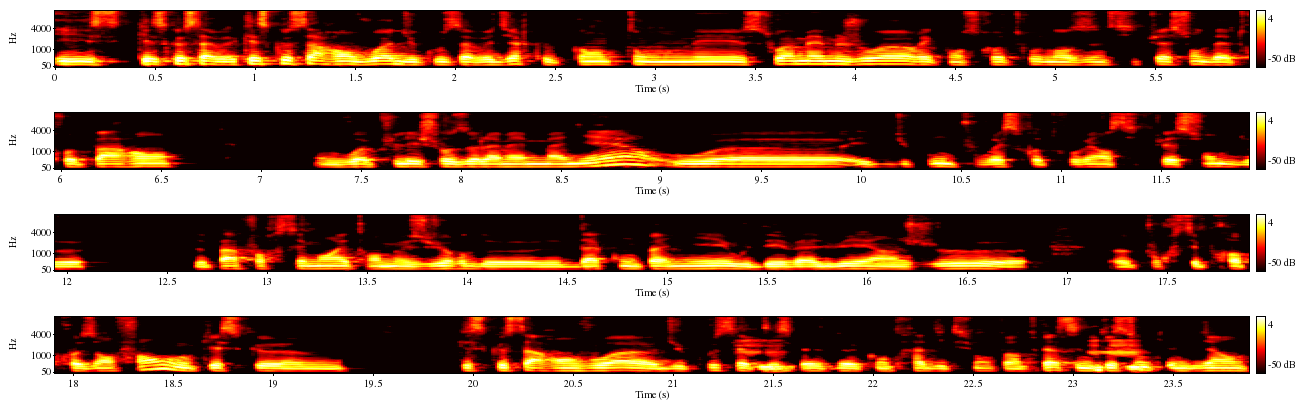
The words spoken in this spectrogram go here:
et qu'est-ce que ça qu'est-ce que ça renvoie du coup? Ça veut dire que quand on est soi-même joueur et qu'on se retrouve dans une situation d'être parent, on voit plus les choses de la même manière, ou et du coup on pourrait se retrouver en situation de ne pas forcément être en mesure d'accompagner ou d'évaluer un jeu pour ses propres enfants, ou qu'est-ce que qu'est-ce que ça renvoie euh, du coup cette mmh espèce de contradiction? Enfin, En tout cas, c'est une question qui est bien en,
